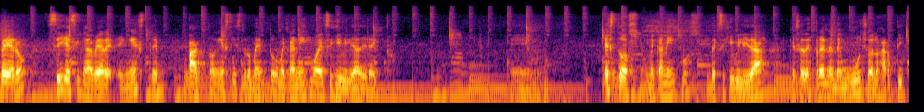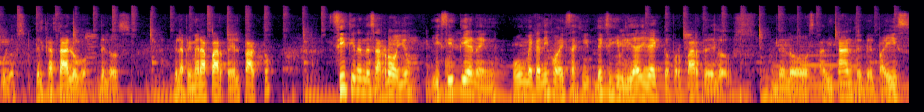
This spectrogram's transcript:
pero sigue sin haber en este pacto, en este instrumento, un mecanismo de exigibilidad directo. Eh, estos mecanismos de exigibilidad que se desprenden de muchos de los artículos del catálogo de, los, de la primera parte del pacto, sí tienen desarrollo y sí tienen un mecanismo de exigibilidad directo por parte de los, habitantes del país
